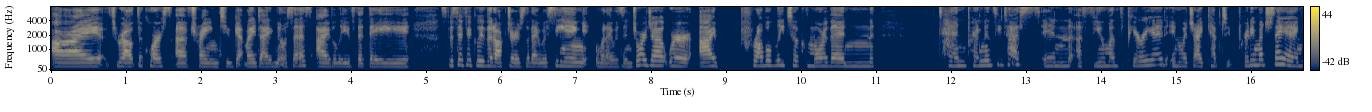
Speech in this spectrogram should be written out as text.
I throughout the course of trying to get my diagnosis, I believe that they specifically the doctors that I was seeing when I was in Georgia where I probably took more than 10 pregnancy tests in a few month period in which I kept pretty much saying,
